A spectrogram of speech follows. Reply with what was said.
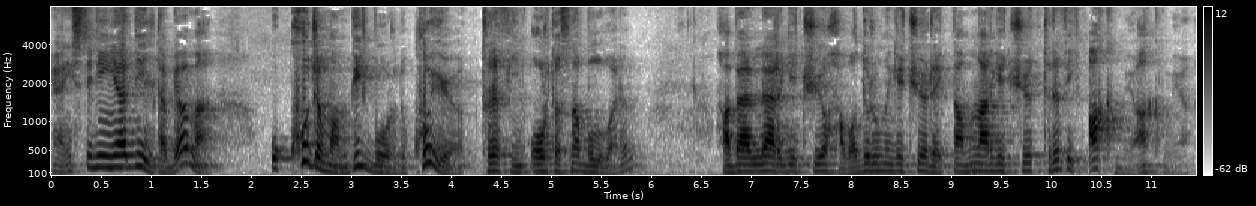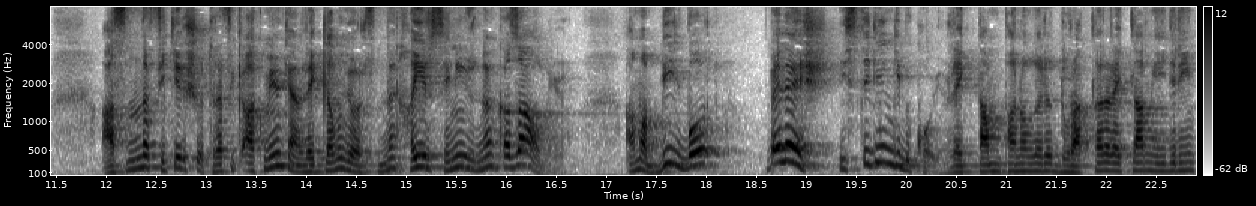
Yani istediğin yer değil tabii ama o kocaman billboardu koyuyor trafiğin ortasına bulvarın. Haberler geçiyor, hava durumu geçiyor, reklamlar geçiyor. Trafik akmıyor, akmıyor. Aslında fikir şu, trafik akmıyorken reklamı görsünler. Hayır senin yüzünden kaza oluyor. Ama billboard beleş, istediğin gibi koy. Reklam panoları, duraklara reklam giydireyim.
